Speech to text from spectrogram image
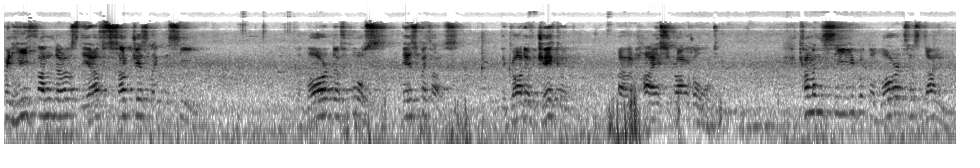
When he thunders, the earth surges like the sea. The Lord of hosts is with us, the God of Jacob, our high stronghold. Come and see what the Lord has done,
